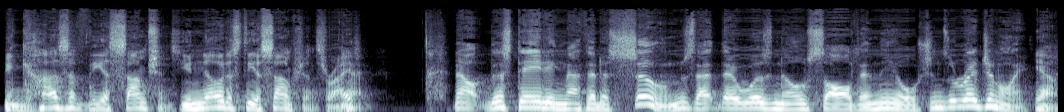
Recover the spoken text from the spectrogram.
because of the assumptions. You notice the assumptions, right? Yeah. Now, this dating method assumes that there was no salt in the oceans originally. Yeah.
